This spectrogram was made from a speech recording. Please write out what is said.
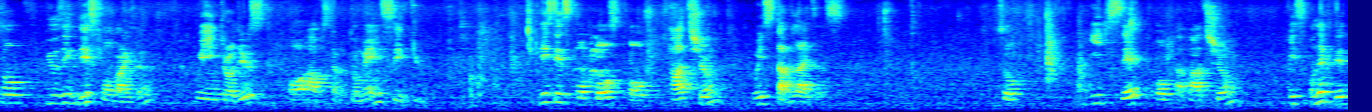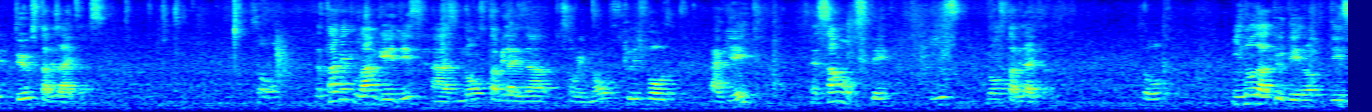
So using this formalism, we introduce our abstract domain CQ. This is composed of partition with stabilizers. So each set of a partition is connected to stabilizers. So the target languages has no stabilizer, sorry, no Clifford gate, and some of state is non-stabilizer. So in order to denote this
